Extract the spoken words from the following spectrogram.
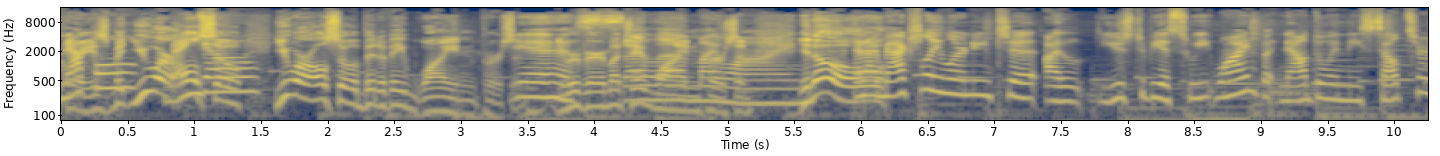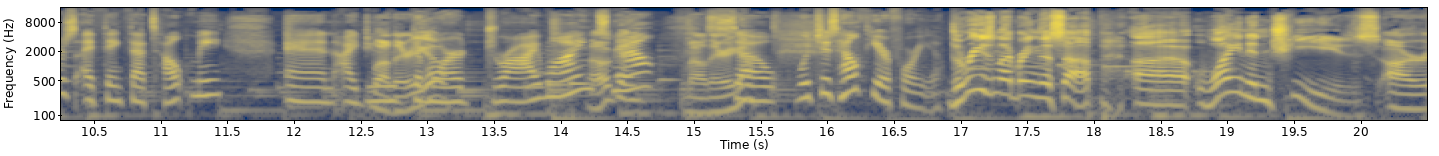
craze, but you are also you are also a bit of a wine person. Yes, you are very much I a love wine my person. wine. You know, and I'm actually learning to. I used to be a sweet wine, but now doing these seltzers, I think that's helped me. And I do Well, the go. more dry wines Okay. now. Well, there you so, which is healthier for you. The reason I bring this up, uh, wine and cheese are,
